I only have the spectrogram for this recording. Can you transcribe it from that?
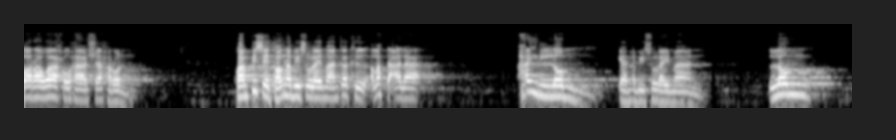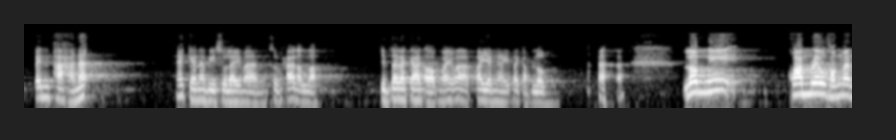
วะราวาฮุฮาชฮรุนความพิเศษของนบีสุไลมานก็คืออัลลอฮฺตะลาให้ลมแก่นบีสุไลมาน ลมเป็นพาหนะ ให้แก่นบีสุไลมานสุบฮานัลลอฮ์จินตนาการออกไหมว่า ไปยังไงไปกับลม ลมนี้ความเร็วของมัน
